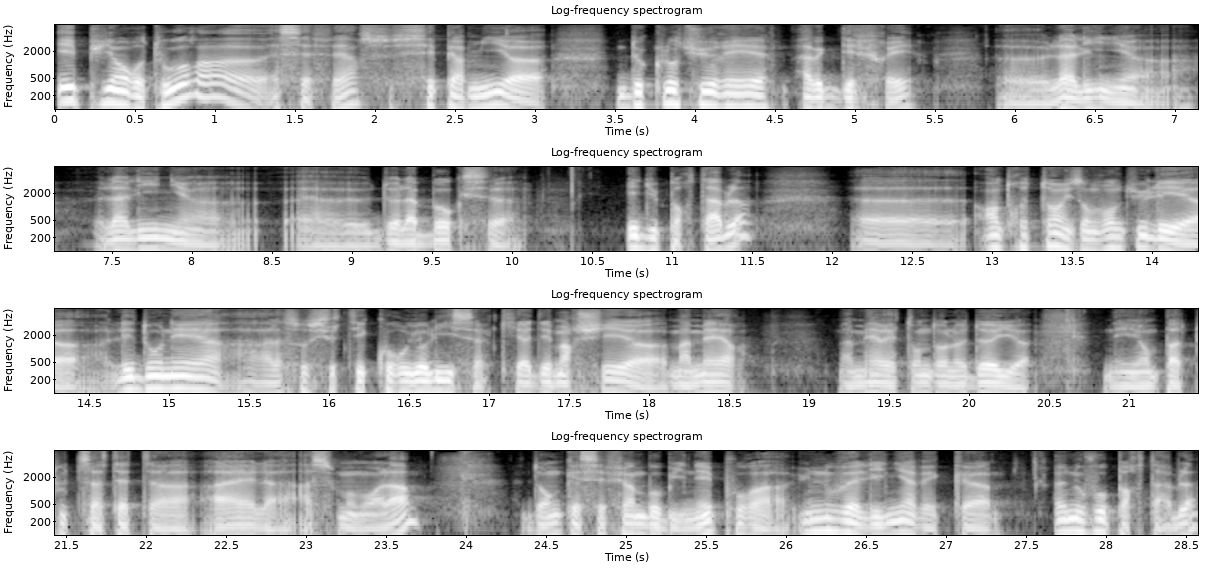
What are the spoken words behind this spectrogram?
Et puis en retour, SFR s'est permis de clôturer avec des frais la ligne, la ligne de la box et du portable. Euh, entre-temps, ils ont vendu les, euh, données à, la société Coriolis qui a démarché euh, ma mère, ma mère étant dans le deuil, n'ayant pas toute sa tête à, elle à, ce moment-là. Donc elle s'est fait embobiner pour une nouvelle ligne avec un nouveau portable.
